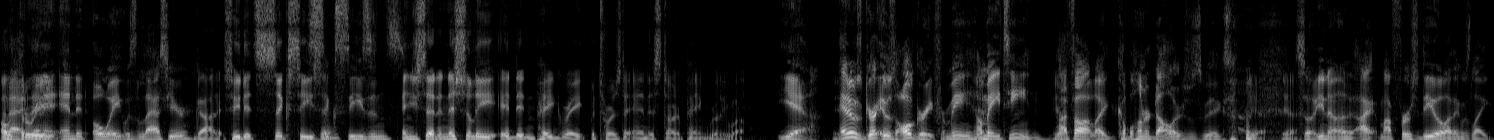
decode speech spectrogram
and I- 03. And it oh ended 08 was the last year. Got it. So you did six seasons. Six seasons. And you said initially it didn't pay great, but towards the end it started paying really well. yeah. And it was great. It was all great for me. I'm 18. I thought like a couple hundred dollars was big. So, Yeah, yeah. so you know, I, my first deal, I think was like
